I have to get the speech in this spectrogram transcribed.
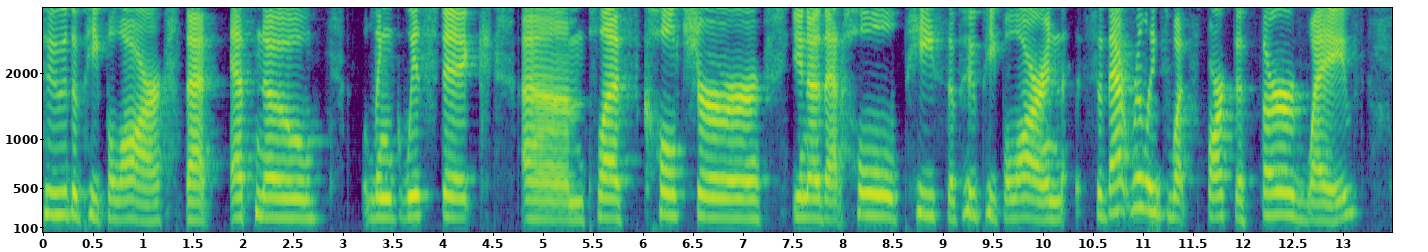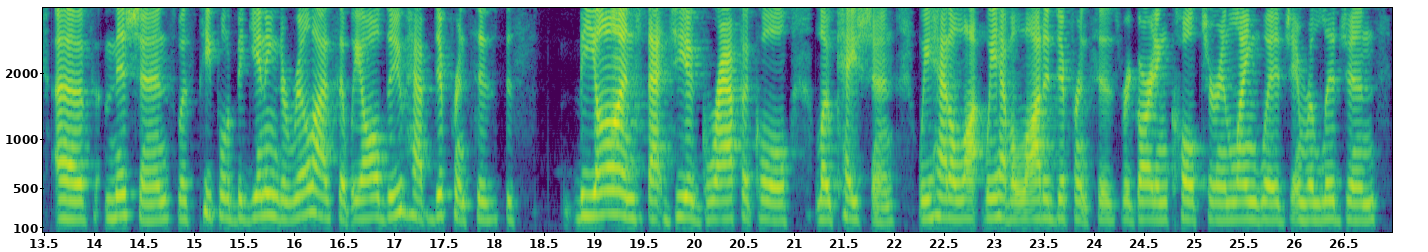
who the people are, that ethno linguistic um, plus culture, you know, that whole piece of who people are. And so that really is what sparked the third wave of missions was people beginning to realize that we all do have differences beyond that geographical location. We had a lot we have a lot of differences regarding culture and language and religions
